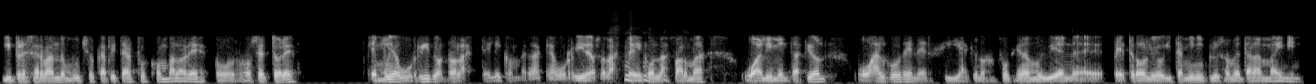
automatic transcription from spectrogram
y preservando mucho capital, pues con valores o, sectores que muy aburridos, ¿no? Las telecom, ¿verdad? Que aburridas, o las telecom, la farma o alimentación o algo de energía que nos funciona muy bien, eh, petróleo y también incluso metal and mining.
